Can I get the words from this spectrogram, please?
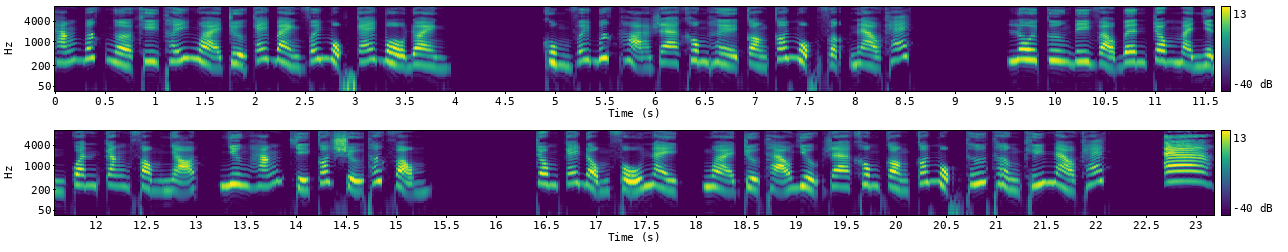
Hắn bất ngờ khi thấy ngoại trừ cái bàn với một cái bồ đoàn. Cùng với bức họa ra không hề còn có một vật nào khác. Lôi cương đi vào bên trong mà nhìn quanh căn phòng nhỏ, nhưng hắn chỉ có sự thất vọng. Trong cái động phủ này, ngoại trừ thảo dược ra không còn có một thứ thần khí nào khác. A!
